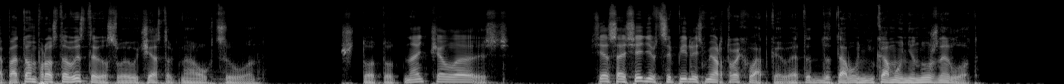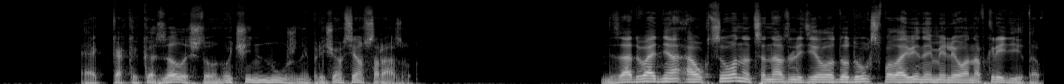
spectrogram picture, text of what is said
а потом просто выставил свой участок на аукцион. Что тут началось? Все соседи вцепились мертвой хваткой в этот до того никому не нужный лот. А как оказалось, что он очень нужный, причем всем сразу. За два дня аукциона цена взлетела до двух с половиной миллионов кредитов.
